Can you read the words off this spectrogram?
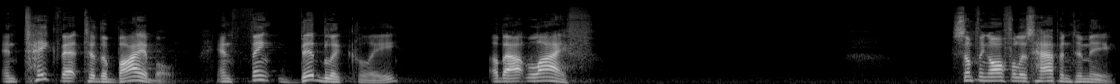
and take that to the Bible and think biblically about life. Something awful has happened to me.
